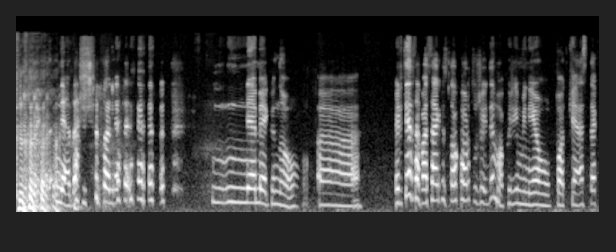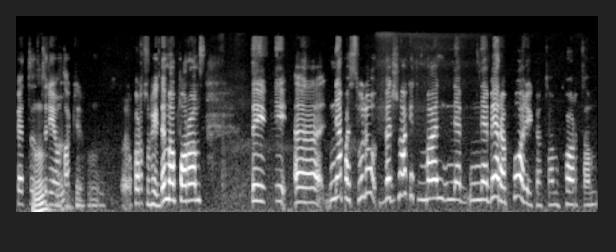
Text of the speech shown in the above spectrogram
ne, dar šito ne, ne, nemėginau. Uh, ir tiesą pasakius, to kortų žaidimo, kurį minėjau podcast'e, kad A? turėjau tokį kortų žaidimą poroms. Tai e, nepasiūliau, bet žinokit, man ne, nebėra poreikio tom kortom.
